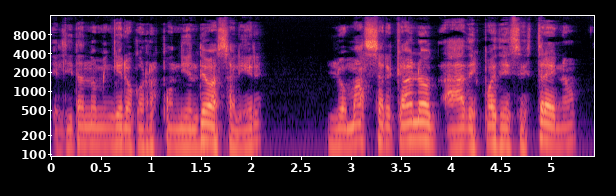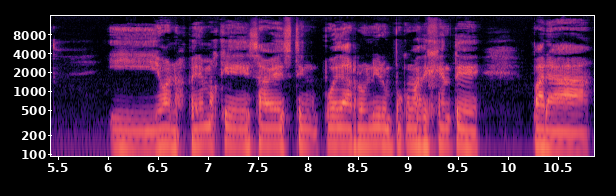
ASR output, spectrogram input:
el Titán Dominguero correspondiente va a salir lo más cercano a después de ese estreno. Y bueno, esperemos que esa vez pueda reunir un poco más de gente para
